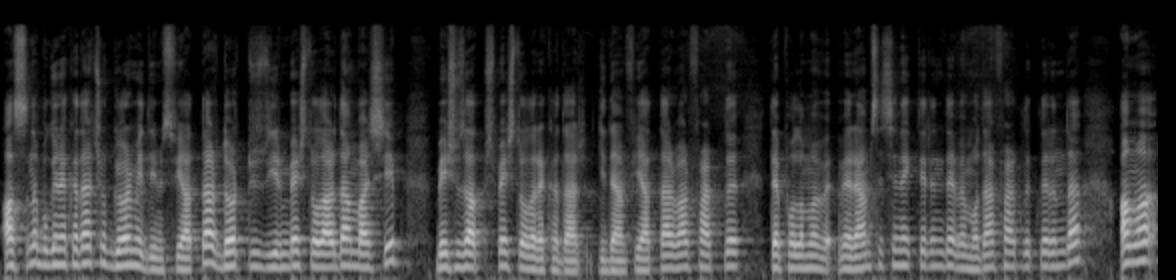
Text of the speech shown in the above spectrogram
aslında bugüne kadar çok görmediğimiz fiyatlar 425 dolardan başlayıp 565 dolara kadar giden fiyatlar var farklı depolama ve RAM seçeneklerinde ve model farklılıklarında. Ama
